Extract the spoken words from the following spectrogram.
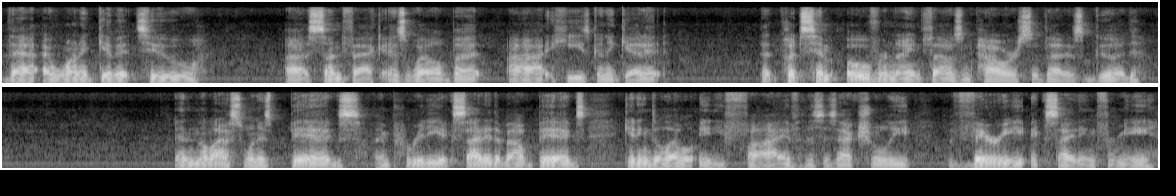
that I want to give it to uh, Sun Fac as well, but uh, he's going to get it. That puts him over 9,000 power, so that is good. And the last one is Biggs. I'm pretty excited about Biggs getting to level 85. This is actually very exciting for me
